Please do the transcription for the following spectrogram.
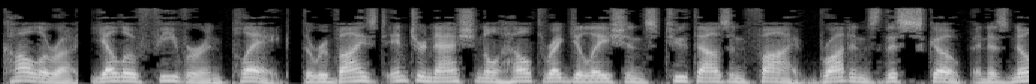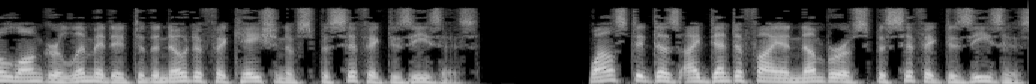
cholera, yellow fever and plague. The revised International Health Regulations 2005 broadens this scope and is no longer limited to the notification of specific diseases. Whilst it does identify a number of specific diseases,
